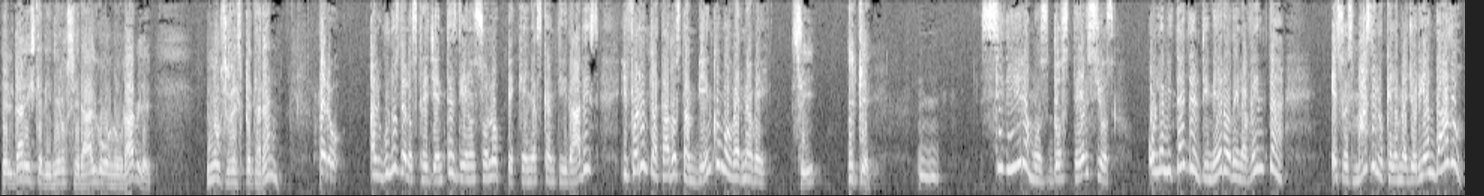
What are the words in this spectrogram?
el dar este dinero será algo honorable. Nos respetarán. Pero algunos de los creyentes dieron solo pequeñas cantidades y fueron tratados también como Bernabé. ¿Sí? ¿Y qué? Mm, si diéramos dos tercios o la mitad del dinero de la venta, eso es más de lo que la mayoría han dado.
